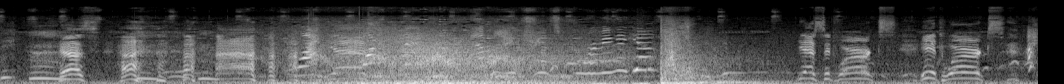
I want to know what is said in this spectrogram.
Yes. What? Yes. Am I transforming again? Yes, it works. It works. I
